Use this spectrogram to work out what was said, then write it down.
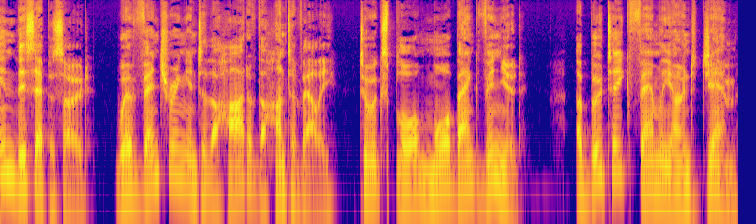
In this episode, we're venturing into the heart of the Hunter Valley to explore Moorebank Vineyard, a boutique family owned gem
